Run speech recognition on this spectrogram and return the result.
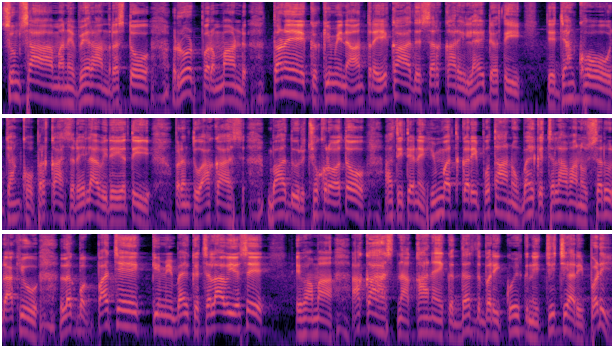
સુમસામ અને વેરાન રસ્તો રોડ પર માંડ ત્રણેક કિમીના અંતરે એકાદ સરકારી લાઇટ હતી જે ઝાંખો ઝાંખો પ્રકાશ રહેલાવી રહી હતી. પરંતુ આકાશ બહાદુર છોકરો હતો. આથી તેને હિંમત કરી પોતાનું બાઇક ચલાવવાનું શરૂ રાખ્યું. લગભગ પાંચેક કિમી બાઇક ચલાવી હશે. એવામાં આકાશના કાને એક દર્દભરી કોઈકની ચીચિયારી પડી.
